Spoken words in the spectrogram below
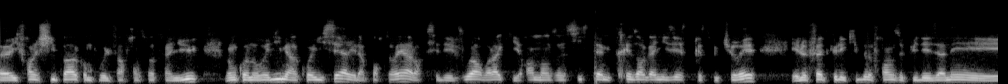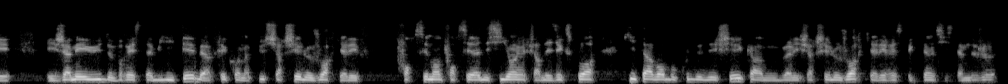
euh, il franchit pas comme pouvait le faire François Trinduc, donc on aurait dit mais à quoi il sert, il apporte rien, alors que c'est des joueurs voilà qui rentrent dans un système très organisé, très structuré, et le fait que l'équipe de France depuis des années ait, jamais eu de vraie stabilité, ben, fait qu'on a pu chercher le joueur qui allait forcément forcer la décision et faire des exploits, quitte à avoir beaucoup de déchets, qu'à aller chercher le joueur qui allait respecter un système de jeu.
